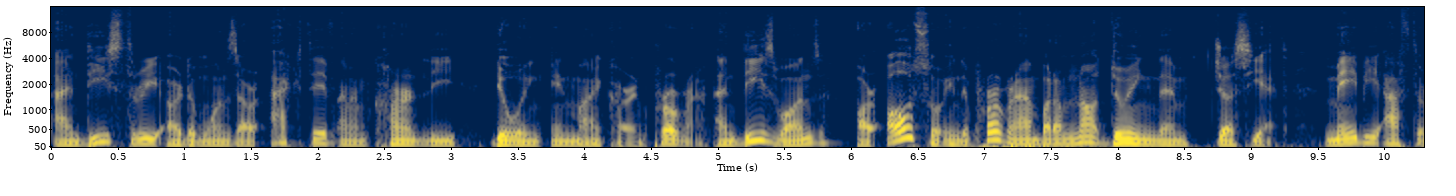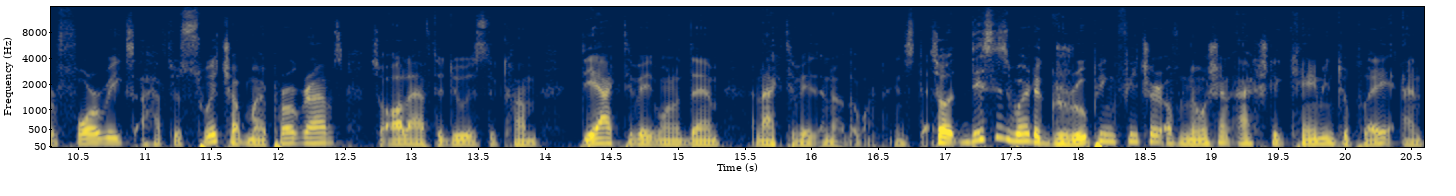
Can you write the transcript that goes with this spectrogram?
and these three are the ones that are active and I'm currently doing in my current program. And these ones are also in the program, but I'm not doing them just yet. Maybe after four weeks, I have to switch up my programs. So all I have to do is to come deactivate one of them and activate another one instead. So this is where the grouping feature of Notion actually came into play and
